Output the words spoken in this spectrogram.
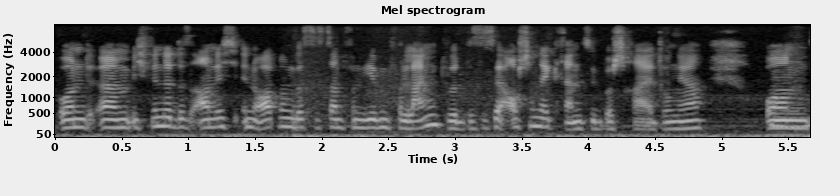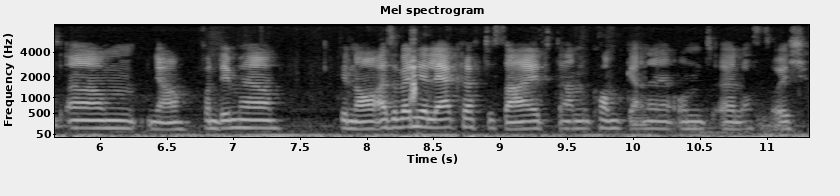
Und ähm, ich finde das auch nicht in Ordnung, dass es dann von jedem verlangt wird. Das ist ja auch schon eine Grenzüberschreitung, ja. Und mhm. ähm, ja, von dem her, genau, also wenn ihr Lehrkräfte seid, dann kommt gerne und äh, lasst euch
